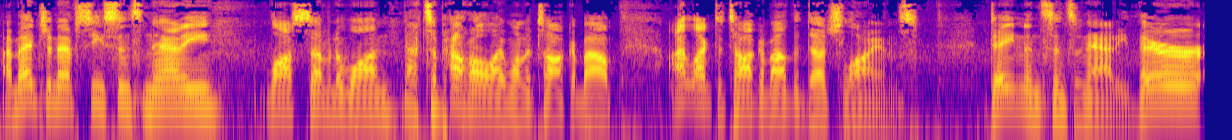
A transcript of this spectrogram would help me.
I mentioned FC Cincinnati lost 7 to 1. That's about all I want to talk about. I like to talk about the Dutch Lions. Dayton and Cincinnati. They're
